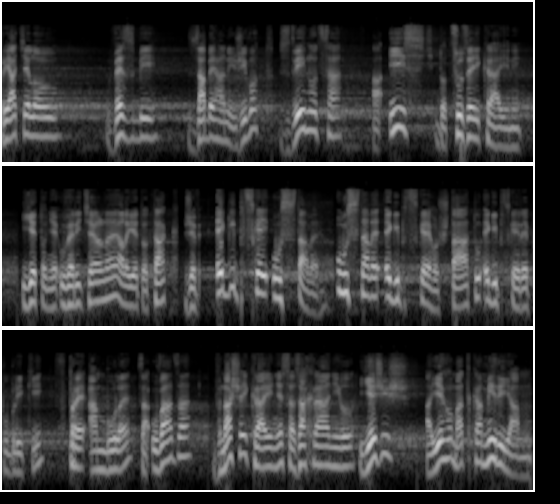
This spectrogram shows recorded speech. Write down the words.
priateľov, väzby, zabehaný život, zdvihnúť sa a ísť do cudzej krajiny. Je to neuveriteľné, ale je to tak, že v egyptskej ústave, ústave egyptského štátu, Egyptskej republiky, v preambule sa uvádza, v našej krajine sa zachránil Ježiš a jeho matka Miriam.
